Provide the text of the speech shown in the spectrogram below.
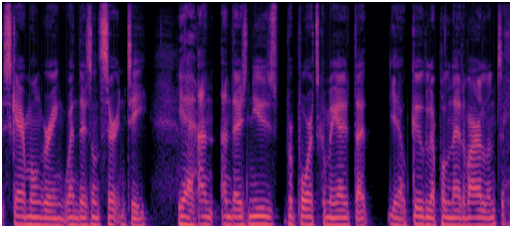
scaremongering when there's uncertainty. Yeah. And and there's news reports coming out that you know Google are pulling out of Ireland.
